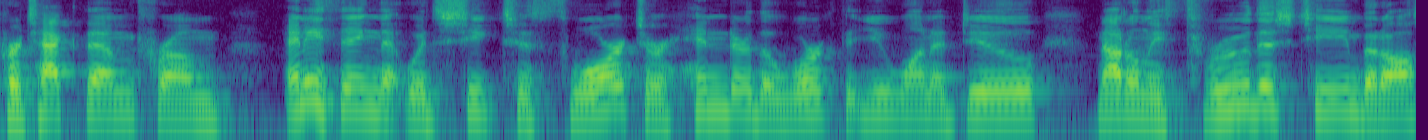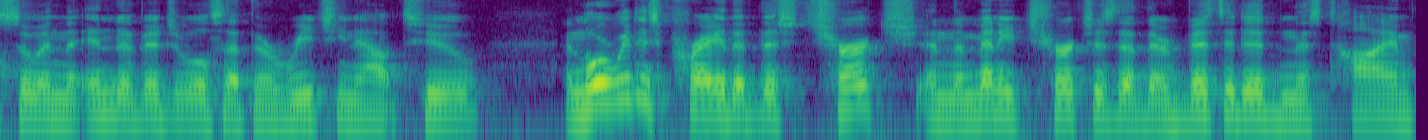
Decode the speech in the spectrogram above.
protect them from anything that would seek to thwart or hinder the work that you want to do, not only through this team, but also in the individuals that they're reaching out to. And Lord, we just pray that this church and the many churches that they're visited in this time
